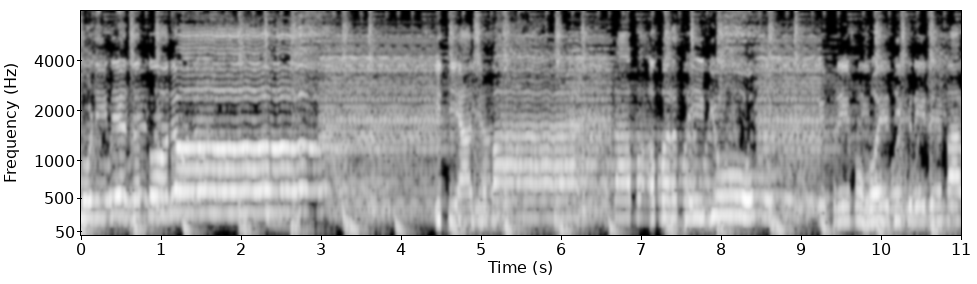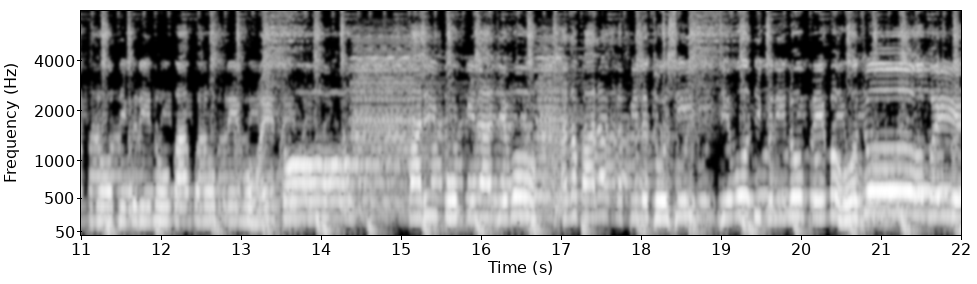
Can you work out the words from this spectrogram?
છોડીને જતો રહ્યો. ઇતિહાસમાં નામ અમર થઈ ગયું. કે પ્રેમ હોય દીકરીને બાપનો, દીકરીનો બાપનો પ્રેમ હોય તો મારી કોકિલા જેવો અને મારા કપિલ જોશી જેવો દીકરીનો પ્રેમ હોજો ભાઈ.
